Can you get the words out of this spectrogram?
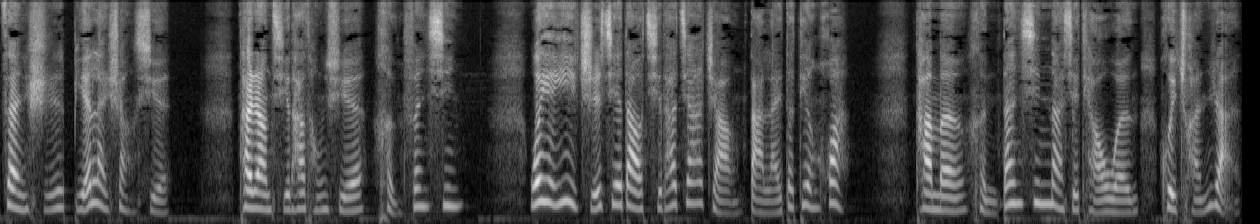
暂时别来上学。他让其他同学很分心。”我也一直接到其他家长打来的电话，他们很担心那些条纹会传染。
